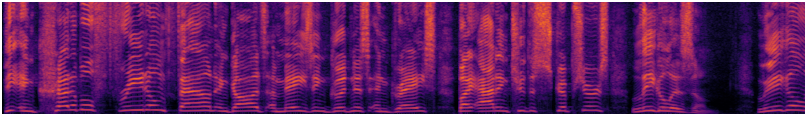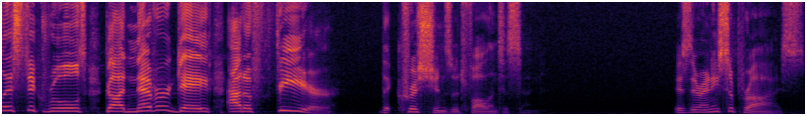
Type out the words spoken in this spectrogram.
the incredible freedom found in God's amazing goodness and grace by adding to the scriptures legalism, legalistic rules God never gave out of fear that Christians would fall into sin? Is there any surprise?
